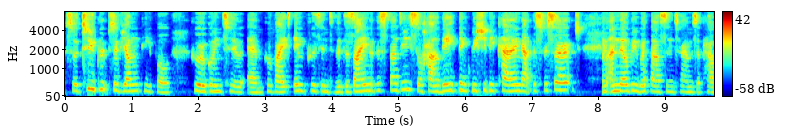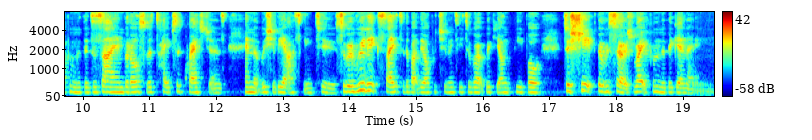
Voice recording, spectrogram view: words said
so two groups of young people who are going to um, provide input into the design of the study, so how they think we should be carrying out this research. Um, and they'll be with us in terms of helping with the design, but also the types of questions um, that we should be asking too. So we're really excited about the opportunity to work with young people to shape the research right from the beginning.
